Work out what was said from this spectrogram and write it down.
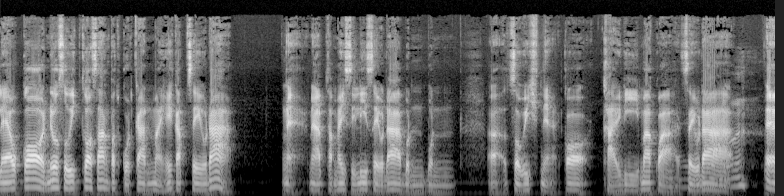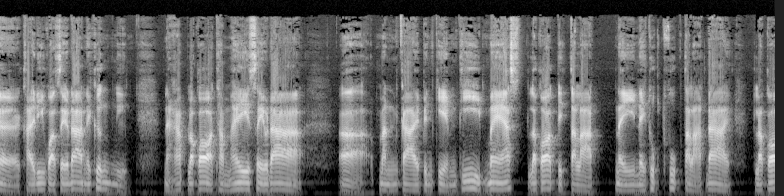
แล้วก็ Nintendo Switch ก็สร้างปรากฏการณ์ใหม่ให้กับเซลดานะครับทำให้ซีรีส์เซลดาบนบนสวิชเนี่ยก็ขายดีมากกว่าเซลดาเอ่อขายดีกว่าเซลดาในเครื่องอื่นนะครับแล้วก็ทำให้เซลดา มันกลายเป็นเกมที่ mass แล้วก็ติดตลาดในในทุกๆตลาดได้ แล้วก็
